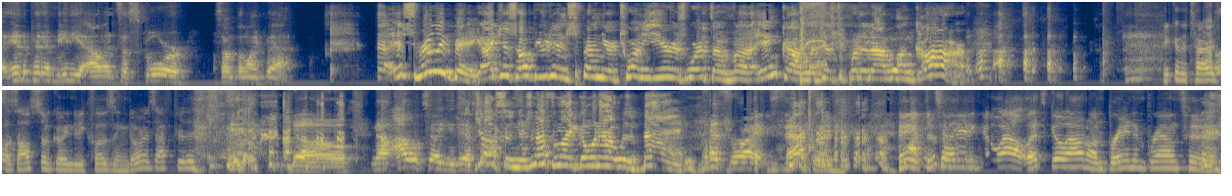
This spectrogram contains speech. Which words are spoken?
independent media outlet to score something like that? Yeah, It's really big. I just hope you didn't spend your 20 years worth of uh, income just to put it on one car. Kicking the tires is also going to be closing doors after this. no, now I will tell you this. Justin, there's nothing like going out with a bang. That's right. exactly. Hey, I if can there's a tell way to go out, let's go out on Brandon Brown's hood.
